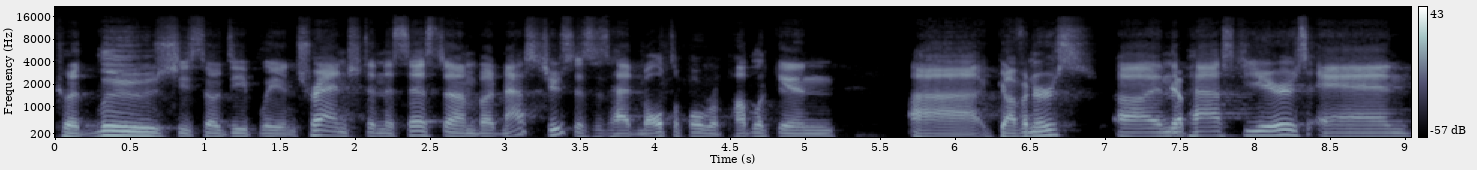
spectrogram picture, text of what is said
could lose. She's so deeply entrenched in the system. But Massachusetts has had multiple Republican uh, governors uh, in yep. the past years. And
